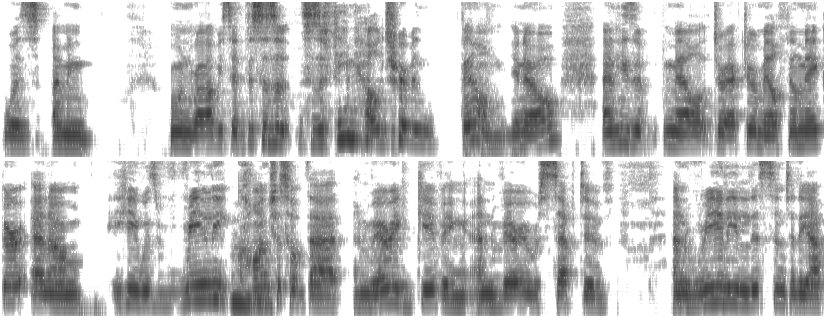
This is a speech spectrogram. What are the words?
was, I mean, when Robbie said this is a this is a female driven film, you know, and he's a male director, male filmmaker, and um he was really Mhm. conscious of that and very giving and very receptive and really listened to the ap-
